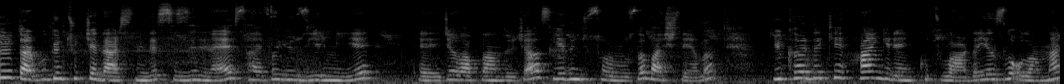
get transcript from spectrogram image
Çocuklar bugün Türkçe dersinde sizinle sayfa 120'yi e, cevaplandıracağız. 7. sorumuzla başlayalım. Yukarıdaki hangi renk kutularda yazılı olanlar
